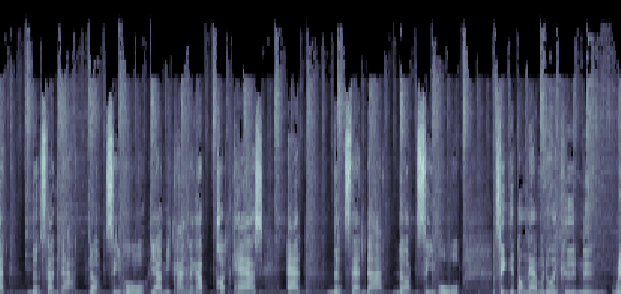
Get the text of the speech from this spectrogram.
at the standard co ย้ำอีกครั้งนะครับ podcast at the standard co สิ่งที่ต้องแนบมาด้วยคือ 1. เร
